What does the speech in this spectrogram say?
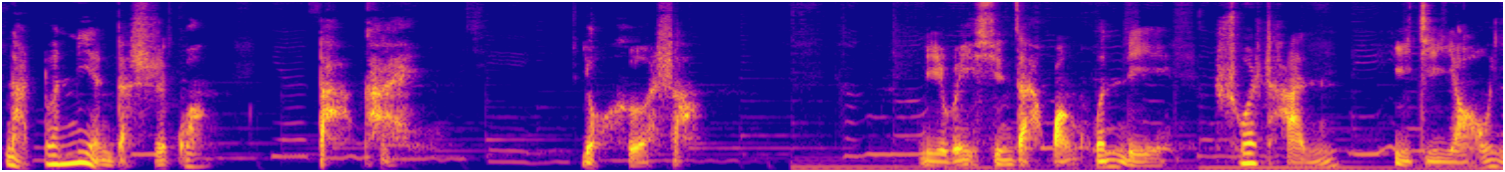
那端念的时光，打开又合上。你微醺在黄昏里说禅，以及摇椅，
